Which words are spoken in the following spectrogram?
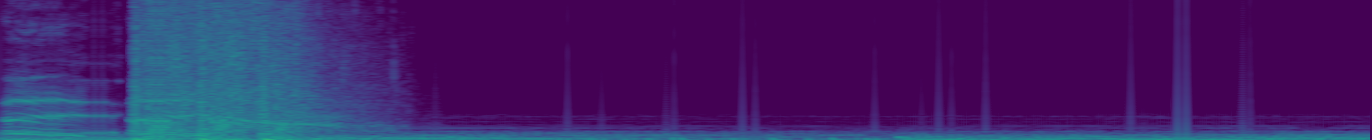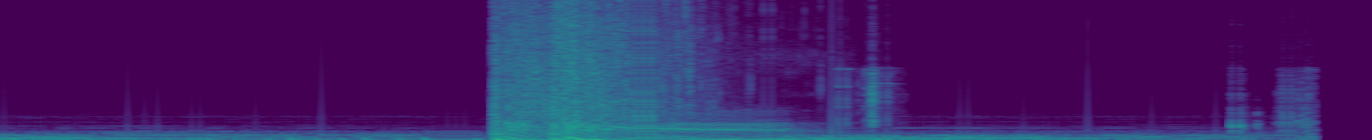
Uh, uh.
